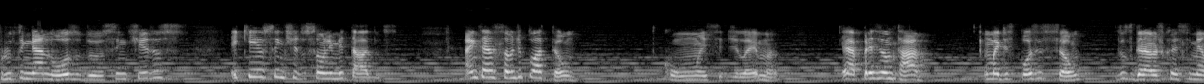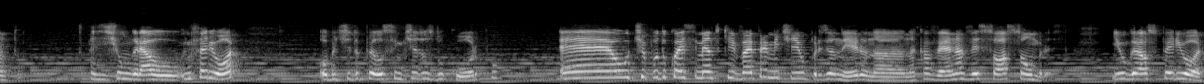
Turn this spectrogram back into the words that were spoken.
fruto enganoso dos sentidos e que os sentidos são limitados. A intenção de Platão com esse dilema é apresentar uma disposição dos graus de conhecimento existe um grau inferior, obtido pelos sentidos do corpo. É o tipo do conhecimento que vai permitir o prisioneiro na, na caverna ver só as sombras. E o grau superior,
